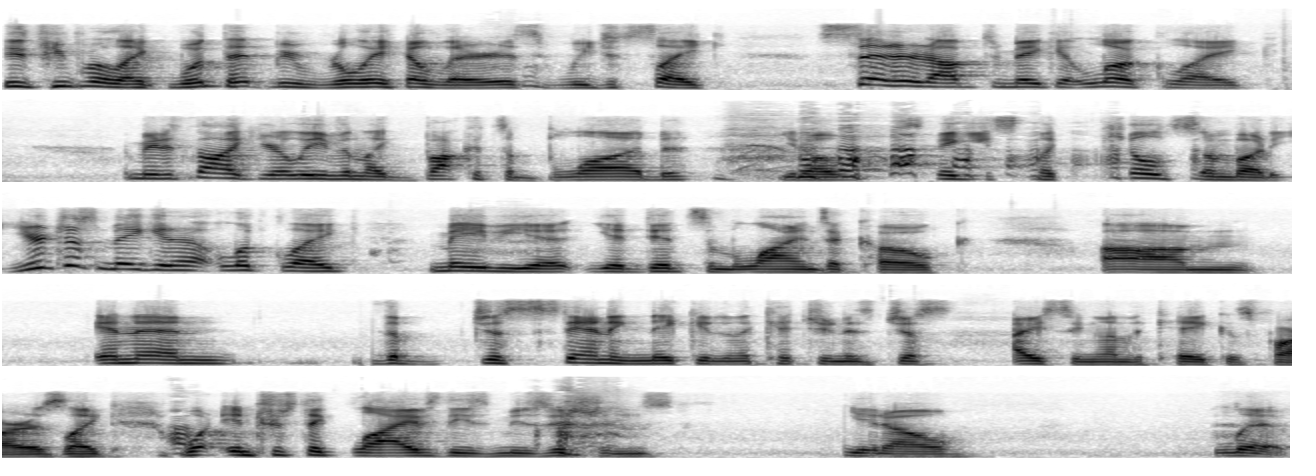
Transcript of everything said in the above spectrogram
these people are like, wouldn't that be really hilarious if we just like set it up to make it look like. I mean, it's not like you're leaving like buckets of blood, you know, making like killed somebody. You're just making it look like maybe you, you did some lines of coke, um, and then the just standing naked in the kitchen is just icing on the cake as far as like uh, what interesting lives these musicians, you know, live.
